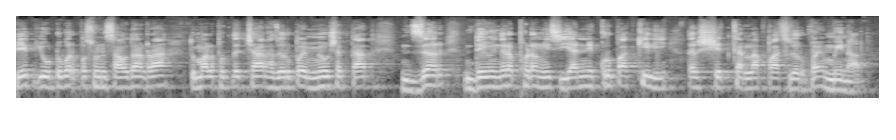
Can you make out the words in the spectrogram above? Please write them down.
फेक यूट्यूबरपासून सावधान राहा. तुम्हाला फक्त चार हजार रुपये मिळू शकतात. जर देवेंद्र फडणवीस यांनी कृपा केली तर शेतकऱ्याला पाच हजार रुपये मिळणार.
